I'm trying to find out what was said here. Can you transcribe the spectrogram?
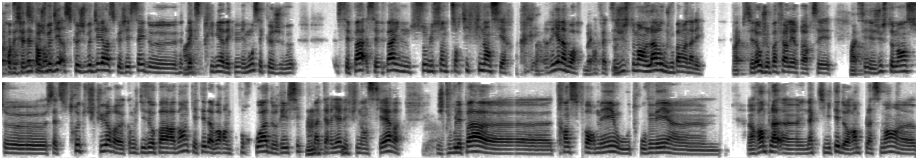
professionnel, ce que je veux dire, ce que je veux dire, ce que j'essaye d'exprimer avec mes mots, c'est que je veux. C'est pas, c'est pas une solution de sortie financière. Rien à voir, en fait. C'est justement là où je veux pas m'en aller. C'est là où je ne veux pas faire l'erreur. C'est justement cette structure, euh, comme je disais auparavant, qui était d'avoir un pourquoi de réussite mmh. matérielle et financière. Je ne voulais pas euh, transformer ou trouver une activité de remplacement. Euh,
